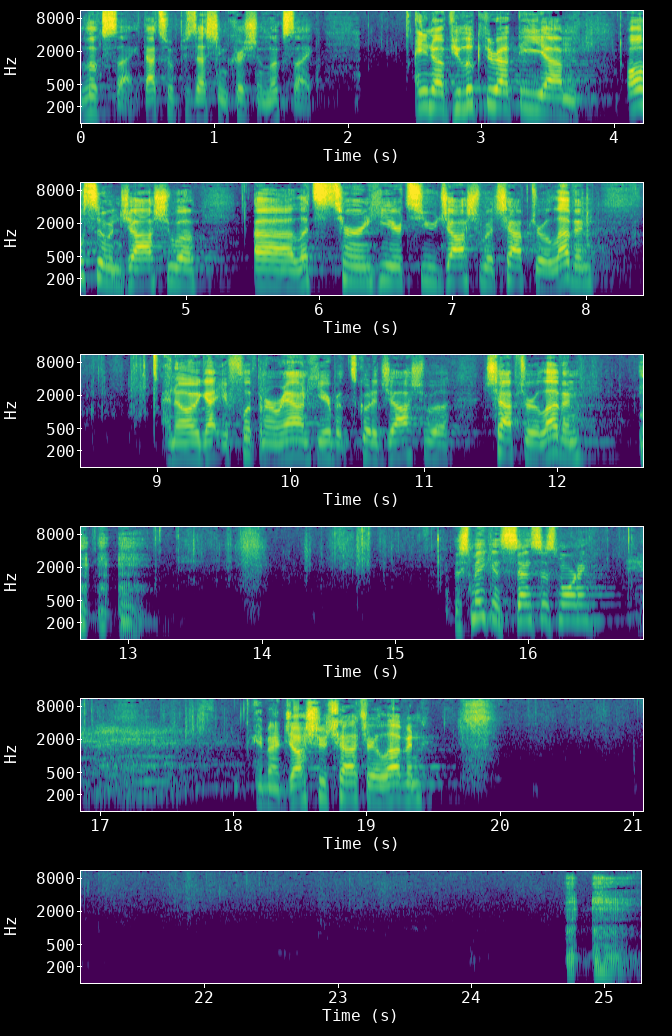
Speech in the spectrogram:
looks like. That's what possessing Christian looks like. You know, if you look throughout the, um, also in Joshua, uh, let's turn here to Joshua chapter 11. I know I got you flipping around here, but let's go to Joshua chapter 11. this making sense this morning? Amen. Amen. Joshua chapter 11. I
